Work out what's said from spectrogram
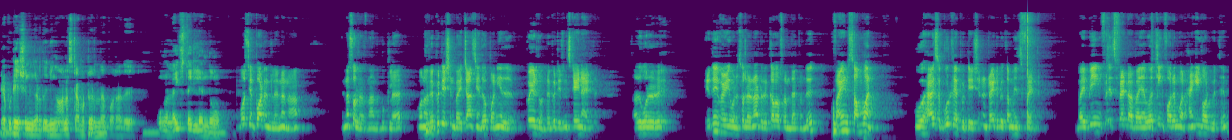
ரெப்புடேஷனுங்கிறது நீங்கள் ஆனஸ்ட்டாக மட்டும் இருந்தால் போகாது உங்கள் லைஃப் ஸ்டைல்லேருந்தும் மோஸ்ட் இம்பார்ட்டன்ட்ல என்னென்னா என்ன சொல்கிறதுனா அந்த புக்கில் உன ரெப்புடேஷன் பை சான்ஸ் ஏதோ பண்ணி அது போயிடுது உன் ரெப்புடேஷன் ஸ்டெயின் ஆயிடுது. அது ஒரு இதே வழி ஒன்று சொல்றேன்னா டு ரிகவர் ஃப்ரம் தட் வந்து find someone who has a good reputation and try to become his friend by being his friend or by working for him or hanging out with him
